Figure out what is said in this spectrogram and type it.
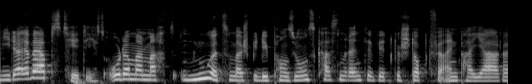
wieder erwerbstätig ist. Oder man macht nur zum Beispiel die Pensionskassenrente wird gestoppt für ein paar Jahre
